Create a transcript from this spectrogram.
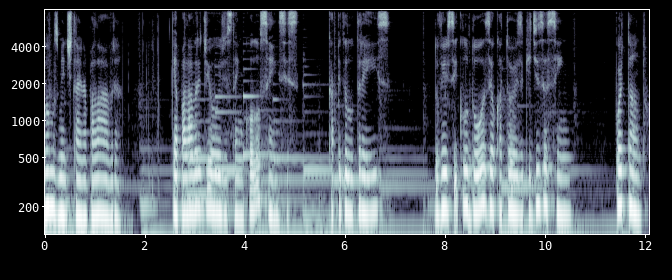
Vamos meditar na palavra? E a palavra de hoje está em Colossenses, capítulo 3, do versículo 12 ao 14, que diz assim: Portanto,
